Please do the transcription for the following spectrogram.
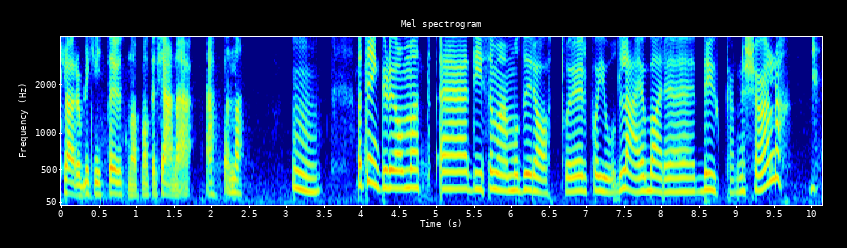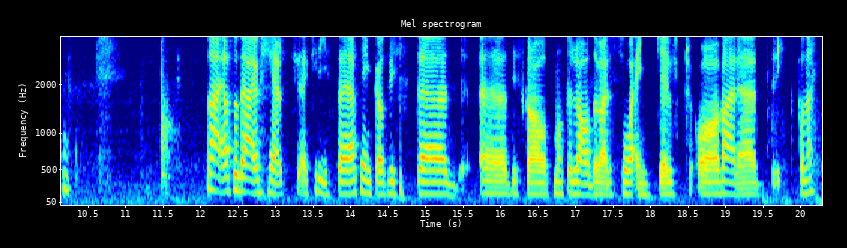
klarer å bli kvitt det uten å på en måte fjerne appen. da. Mm. Hva tenker du om at eh, de som er moderatorer på Jodel, er jo bare brukerne sjøl, da? Nei, altså det er jo helt eh, krise. Jeg tenker at hvis det, eh, de skal på en måte la det være så enkelt å være dritt på nett,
